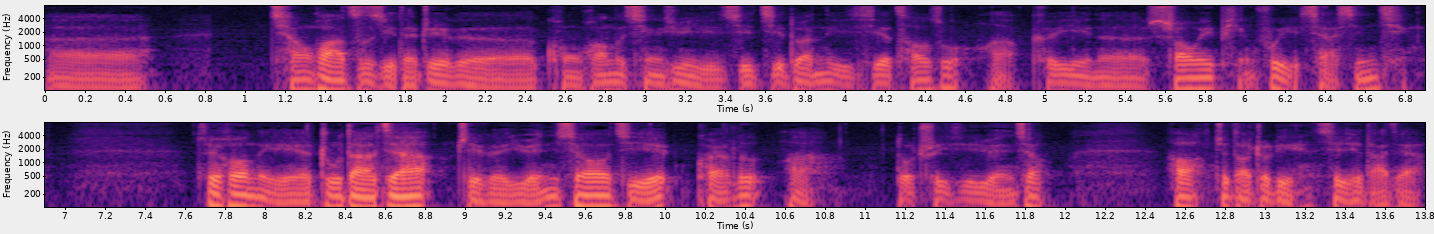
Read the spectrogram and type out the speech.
呃强化自己的这个恐慌的情绪以及极端的一些操作啊，可以呢稍微平复一下心情。最后呢，也祝大家这个元宵节快乐啊，多吃一些元宵。好，就到这里，谢谢大家。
